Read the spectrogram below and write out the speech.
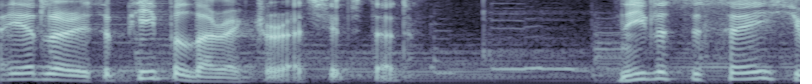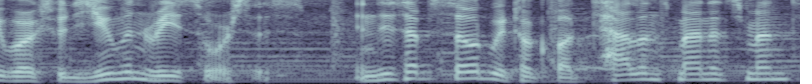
Edler is a people director at Schibsted. Needless to say, she works with human resources. In this episode, we talk about talent management,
